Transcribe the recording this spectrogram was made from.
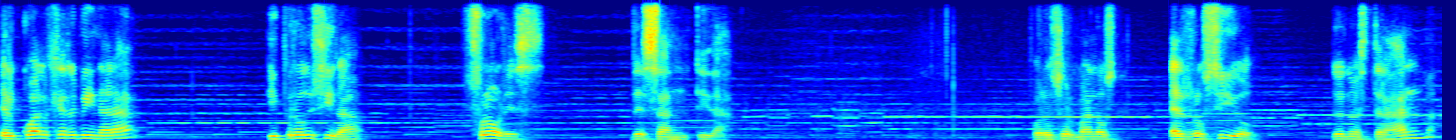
el cual germinará y producirá flores de santidad. Por eso, hermanos, el rocío de nuestra alma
